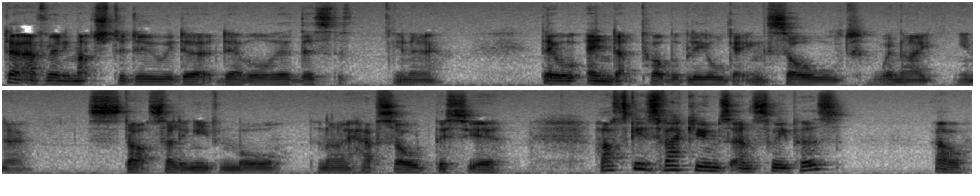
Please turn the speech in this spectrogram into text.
don't have really much to do with Dirt Devil. There's the you know they will end up probably all getting sold when I, you know, start selling even more than I have sold this year. Huskies, vacuums and sweepers. Oh,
